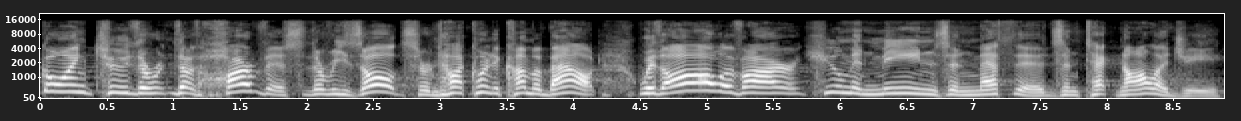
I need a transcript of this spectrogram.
going to, the, the harvest, the results are not going to come about with all of our human means and methods and technology.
